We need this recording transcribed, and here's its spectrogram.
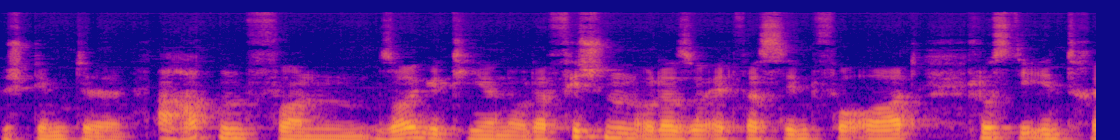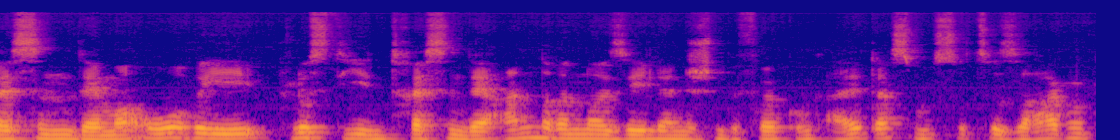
bestimmte Arten von Säugetieren oder Fischen oder so etwas sind vor Ort, plus die Interessen der Maori, plus die Interessen der anderen neuseeländischen Bevölkerung, all das muss sozusagen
